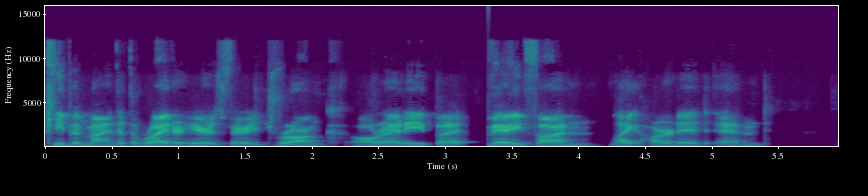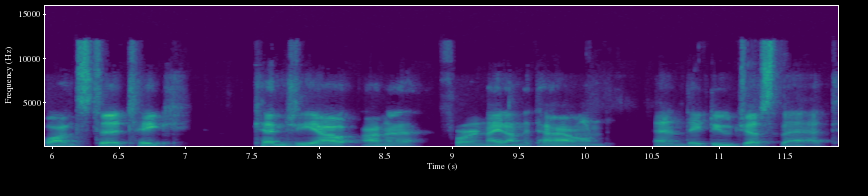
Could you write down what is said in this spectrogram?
keep in mind that the writer here is very drunk already but very fun lighthearted and wants to take Kenji out on a for a night on the town, and they do just that.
